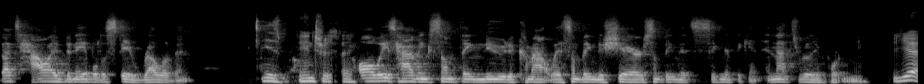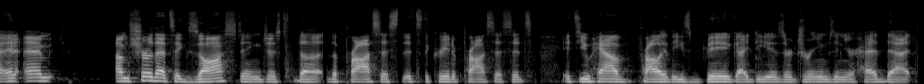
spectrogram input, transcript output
that's how I've been able to stay relevant. Is interesting. Always having something new to come out with, something to share, something that's significant, and that's really important to me. Yeah, and, and I'm sure that's exhausting. Just the the process. It's the creative process. It's it's you have probably these big ideas or dreams in your head that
